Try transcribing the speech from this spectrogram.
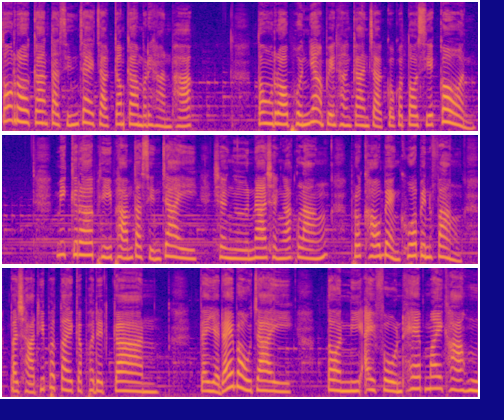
ต้องรอการตัดสินใจจากกรรมการบริหารพัก ต้องรอผลอย่างเป็นทางการจากกกตเสียก่อน มิกราพลีพามตัดสินใจชะเง้อหน้าชะงักหลัง เพราะเขาแบ่งขั้วเป็นฝั่ง ประชาธิปไตยกับเผด็จการ แต่อย่าได้เบาใจ ตอนนี้ iPhone แทบไม่คาหู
